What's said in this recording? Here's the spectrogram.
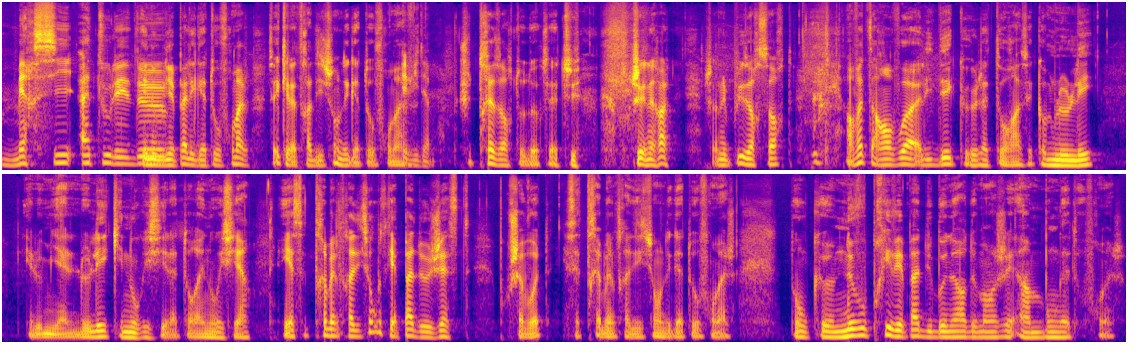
Merci à tous les deux. Et n'oubliez pas les gâteaux au fromage. Vous savez qu'il y a la tradition des gâteaux au fromage? Évidemment. Je suis très orthodoxe là-dessus. en général, j'en ai plusieurs sortes. En fait, ça renvoie à l'idée que la Torah, c'est comme le lait et le miel, le lait qui nourricier, la Torah nourricière. Et il y a cette très belle tradition, parce qu'il n'y a pas de geste pour Shavuot, il y a cette très belle tradition des gâteaux au fromage. Donc euh, ne vous privez pas du bonheur de manger un bon gâteau au fromage.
